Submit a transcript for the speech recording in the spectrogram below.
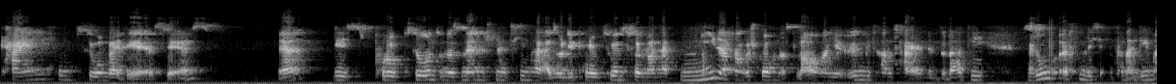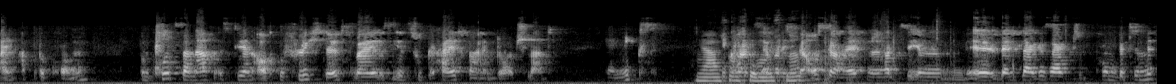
keine Funktion bei DSDS. Ja, das Produktions- und das Management-Team hat, also die Produktionsfirma hat nie davon gesprochen, dass Laura hier irgendwie dran teilnimmt. Da hat die so öffentlich von dem einen abbekommen. Und kurz danach ist die dann auch geflüchtet, weil es ihr zu kalt war in Deutschland. Ja, nix. Ja, Die konnte es einfach nicht ne? mehr ausgehalten. Dann hat sie im äh, Wendler gesagt, komm bitte mit.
